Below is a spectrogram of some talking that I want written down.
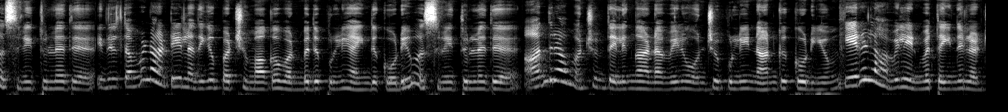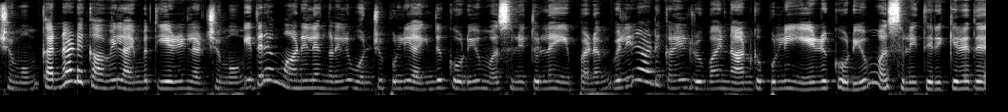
வசூலித்துள்ளது. இதில் தமிழ்நாட்டில் அதிகபட்சமாக ஒன்பது புள்ளி ஐந்து கோடி வசூலித்துள்ளது. ஆந்திரா மற்றும் தெலுங்கானாவில் ஒன்று புள்ளி நான்கு கோடியும் கேரளாவில் எண்பத்தைந்து லட்சமும் கர்நாடகாவில் ஐம்பத்தி ஏழு லட்சமும் இதர மாநிலங்களில் ஒன்று புள்ளி ஐந்து கோடியும் வசூலித்துள்ள இப்படம் வெளிநாடு வெளிநாடுகளில் ரூபாய் நான்கு புள்ளி ஏழு கோடியும் வசூலித்திருக்கிறது.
